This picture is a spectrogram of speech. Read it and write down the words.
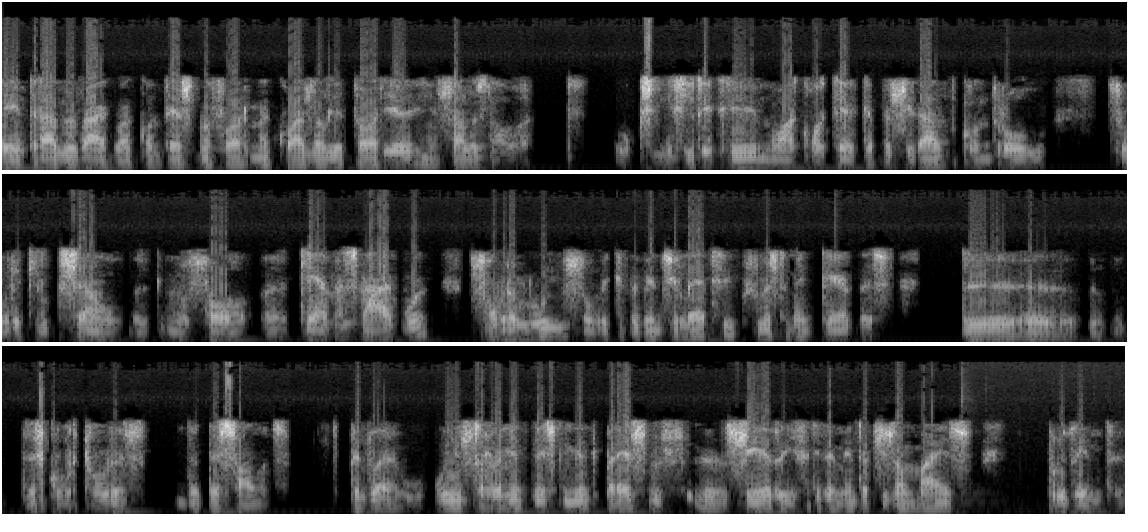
A entrada de água acontece de uma forma quase aleatória em salas de aula, o que significa que não há qualquer capacidade de controle sobre aquilo que são não só uh, quedas de água, sobre alunos, sobre equipamentos elétricos, mas também quedas de, uh, das coberturas de, das salas. Portanto, é, o, encerramento neste momento parece-nos ser, efetivamente, a decisão mais prudente.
